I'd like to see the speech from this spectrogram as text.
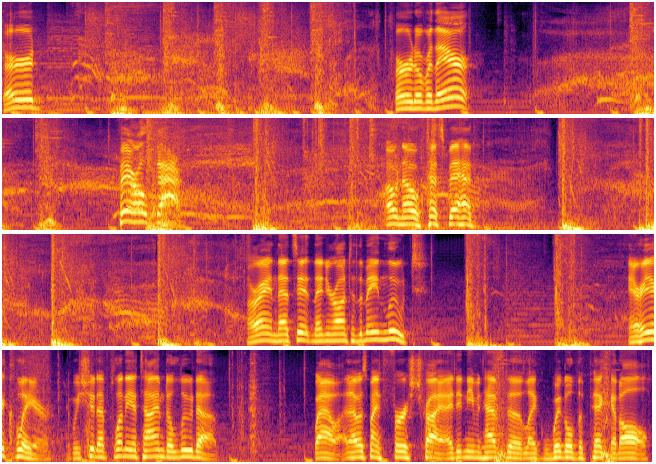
Bird. Bird over there. Feral. Ah! Oh no, that's bad. All right, and that's it. Then you're on to the main loot. Area clear. And we should have plenty of time to loot up. Wow, that was my first try. I didn't even have to like wiggle the pick at all.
